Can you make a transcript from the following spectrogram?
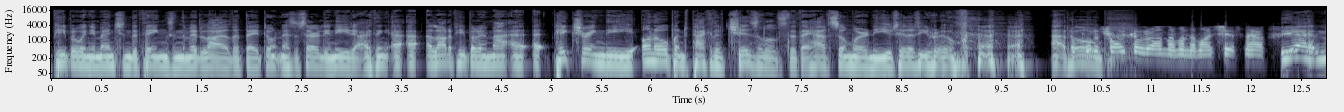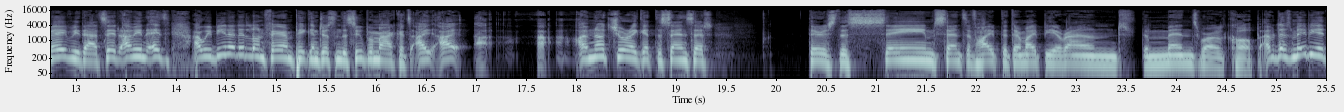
people when you mention the things in the middle aisle that they don't necessarily need. I think a, a lot of people are ma- uh, uh, picturing the unopened packet of chisels that they have somewhere in the utility room. at I'll home. Put a tricolour on them when they might shift now. Yeah, maybe that's it. I mean, are we being a little unfair in picking just in the supermarkets? I, I, I, I'm not sure. I get the sense that there's the same sense of hype that there might be around the men's World Cup. I mean, there's maybe a,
